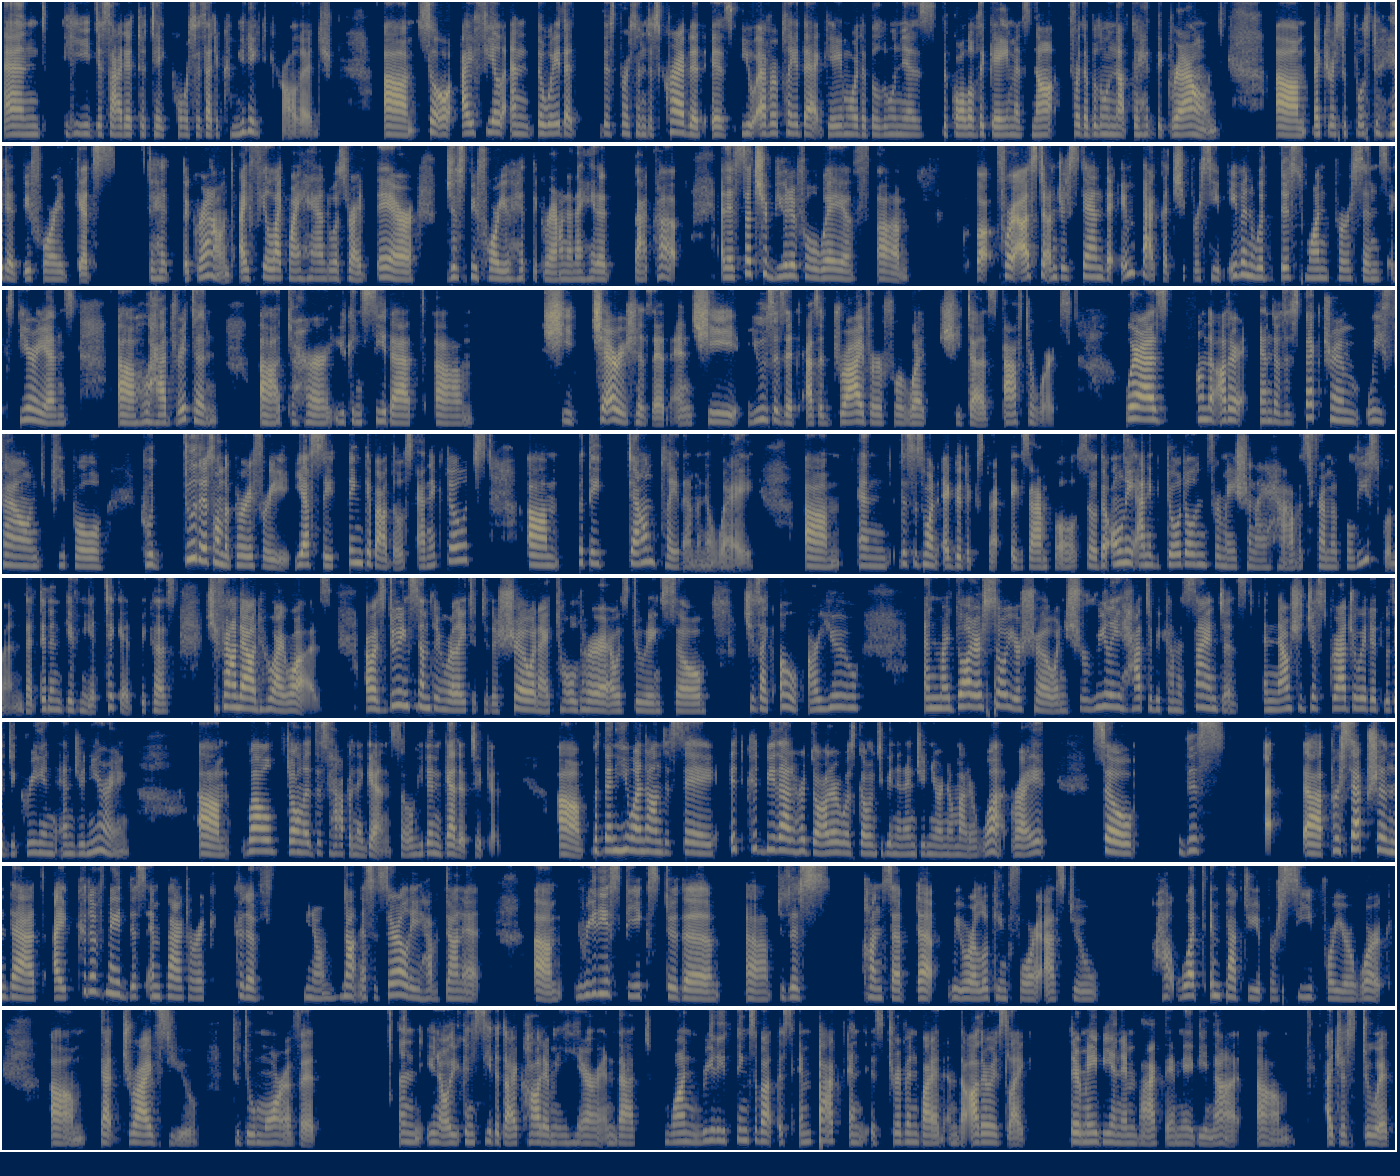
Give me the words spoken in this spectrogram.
and he decided to take courses at a community college. Um, so I feel, and the way that this person described it is you ever played that game where the balloon is, the goal of the game is not for the balloon not to hit the ground. Um, like you're supposed to hit it before it gets to hit the ground. I feel like my hand was right there just before you hit the ground and I hit it back up. And it's such a beautiful way of um, uh, for us to understand the impact that she perceived, even with this one person's experience uh, who had written uh, to her, you can see that um, she cherishes it and she uses it as a driver for what she does afterwards. Whereas on the other end of the spectrum, we found people who do this on the periphery. Yes, they think about those anecdotes, um, but they downplay them in a way. Um, and this is one a good example. So the only anecdotal information I have is from a policewoman that didn't give me a ticket because she found out who I was. I was doing something related to the show, and I told her I was doing so. She's like, "Oh, are you?" And my daughter saw your show, and she really had to become a scientist. And now she just graduated with a degree in engineering. Um, well, don't let this happen again. So he didn't get a ticket. Um, but then he went on to say it could be that her daughter was going to be an engineer no matter what, right? So this uh, uh, perception that I could have made this impact or I could have, you know, not necessarily have done it, um, really speaks to the uh, to this concept that we were looking for as to how, what impact do you perceive for your work um, that drives you to do more of it and you know you can see the dichotomy here in that one really thinks about this impact and is driven by it and the other is like there may be an impact there may be not um, i just do it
